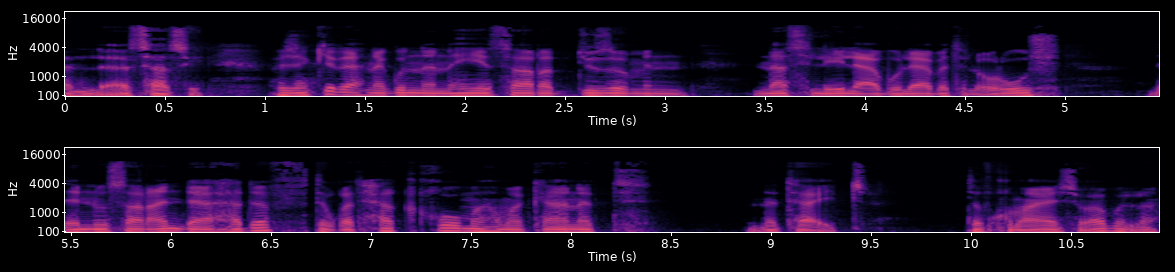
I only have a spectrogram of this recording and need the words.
الأساسي. عشان كذا إحنا قلنا إن هي صارت جزء من الناس اللي يلعبوا لعبة العروش لأنه صار عندها هدف تبغى تحققه مهما كانت النتائج تتفقوا معي يا شباب ولا؟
